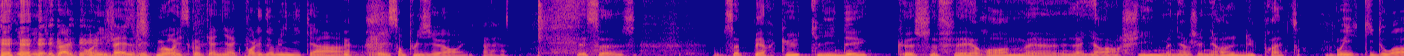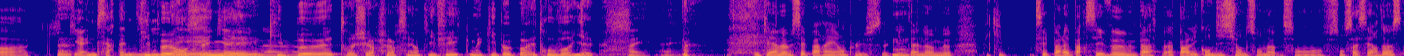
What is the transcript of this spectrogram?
et Duval pour les jésuites, Maurice Cocagnac pour les dominicains. oui, ils sont plusieurs. Ça, percute l'idée que se fait Rome, la hiérarchie, de manière générale, du prêtre. Oui, qui doit, qui, a une certaine dignité. Qui peut enseigner, qui, euh, peut être chercheur scientifique, mais qui ne peut pas être ouvrier. Et qui est un homme séparé en plus, qui est mm. un homme qui séparé par ses voeux, par, les conditions de son, son, sacerdoce,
